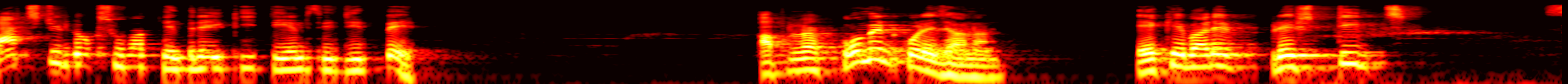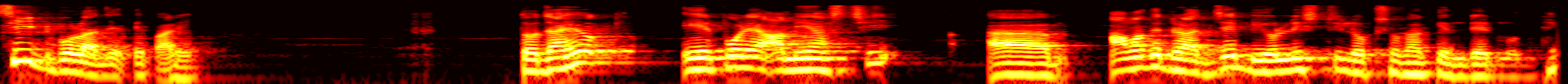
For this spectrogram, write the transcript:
পাঁচটি লোকসভা কেন্দ্রেই কি টিএমসি জিতবে? আপনারা কমেন্ট করে জানান। একেবারে প্রেস্টিজ সিট বলা যেতে পারে। তো যাই হোক, এরপরে আমি আসছি আমাদের রাজ্যে বিয়াল্লিশটি লোকসভা কেন্দ্রের মধ্যে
